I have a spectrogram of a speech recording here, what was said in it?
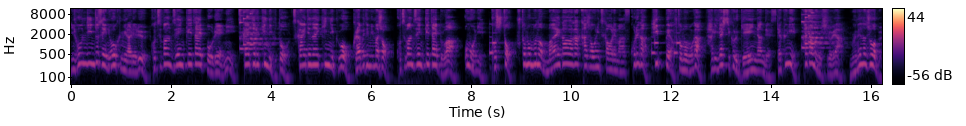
日本人女性に多く見られる骨盤前傾タイプを例に、使えてる筋肉と使えてない筋肉を比べてみましょう。骨盤前傾タイプは、主に腰と太ももの前側が過剰に使われます。これがヒップや太ももが張り出してくる原因なんです。逆に、肩の後ろや胸の上部、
